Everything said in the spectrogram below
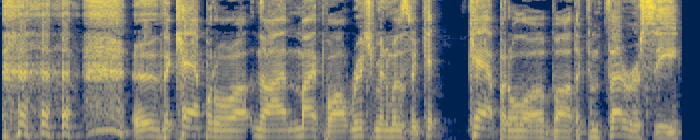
the capital. Uh, no, my fault. Richmond was the ca- capital of uh, the Confederacy,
